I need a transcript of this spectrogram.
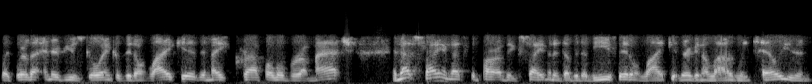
like where that interview is going because they don't like it. They might crap all over a match and that's fine. That's the part of the excitement of WWE if they don't like it they're going to loudly tell you and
